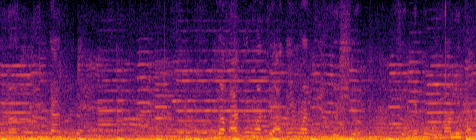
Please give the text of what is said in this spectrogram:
You know? Because I didn't want to. I didn't want it to show, so people will not look at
